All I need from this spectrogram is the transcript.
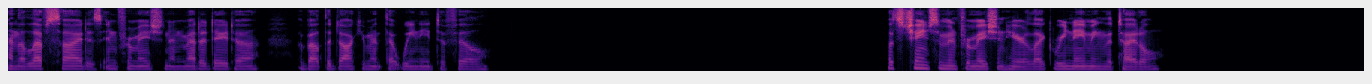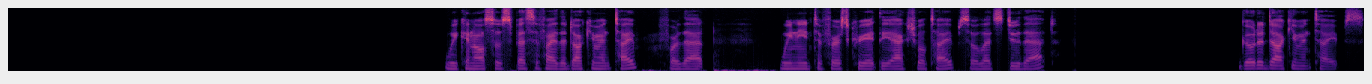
and the left side is information and metadata about the document that we need to fill. Let's change some information here, like renaming the title. We can also specify the document type. For that, we need to first create the actual type, so let's do that. Go to Document Types.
